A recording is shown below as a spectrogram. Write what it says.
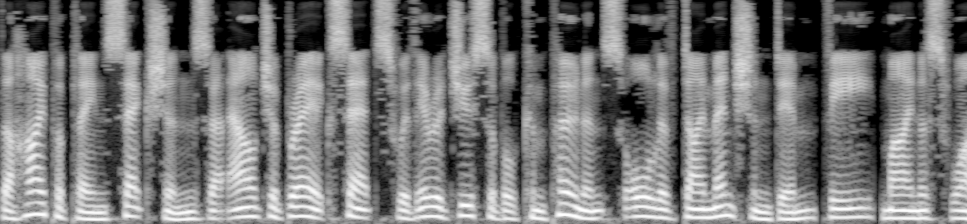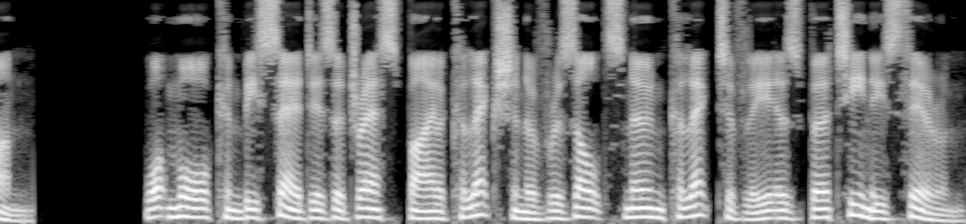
the hyperplane sections are algebraic sets with irreducible components all of dimension dim V -1. What more can be said is addressed by a collection of results known collectively as Bertini's theorem.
